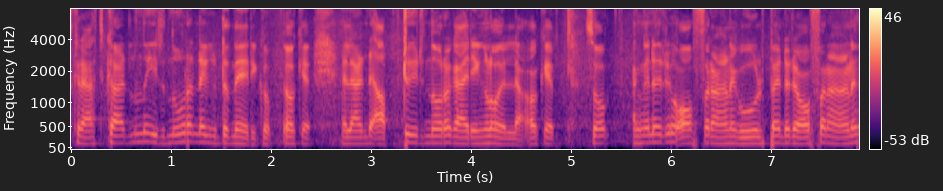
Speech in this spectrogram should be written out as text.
സ്ക്രാച്ച് കാർഡിൽ നിന്ന് ഇരുന്നൂറ് തന്നെ കിട്ടുന്നതായിരിക്കും. ഓക്കെ അല്ലാണ്ട് അപ് ടു ഇരുന്നൂറോ കാര്യങ്ങളോ അല്ല. ഓക്കെ സോ അങ്ങനെ ഒരു ഓഫറാണ് ഗൂഗിൾ പേന്റെ ഒരു ഓഫറാണ്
